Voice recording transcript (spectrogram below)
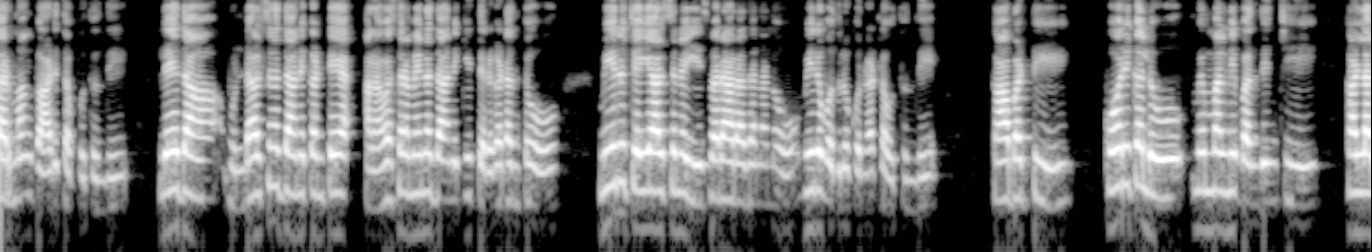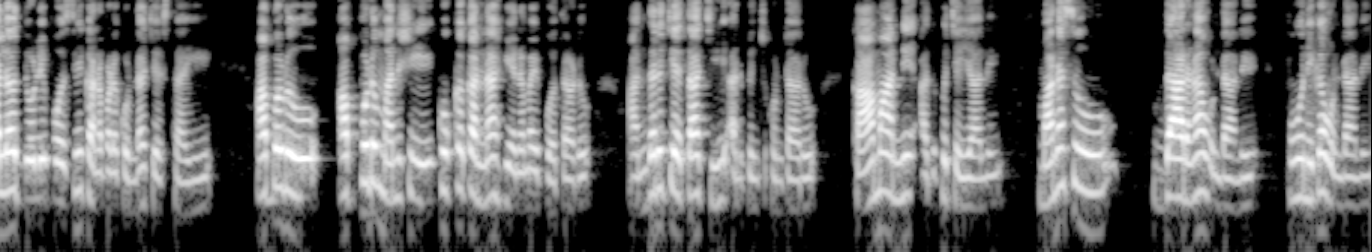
ధర్మం గాడి తప్పుతుంది. లేదా ఉండాల్సిన దానికంటే అనవసరమైన దానికి తిరగటంతో మీరు చేయాల్సిన ఈశ్వరారాధనను మీరు వదులుకున్నట్లవుతుంది. కాబట్టి కోరికలు మిమ్మల్ని బంధించి కళ్ళలో ధూళిపోసి కనపడకుండా చేస్తాయి. అప్పుడు అప్పుడు మనిషి కుక్క కన్నా హీనమైపోతాడు. అందరి చేత చీ అనిపించుకుంటారు. కామాన్ని అదుపు చేయాలి. మనసు ధారణ ఉండాలి. పూనిక ఉండాలి.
